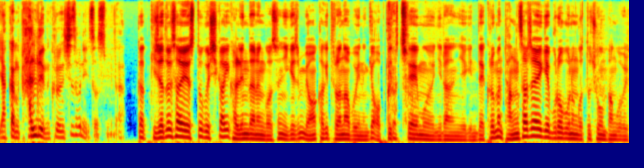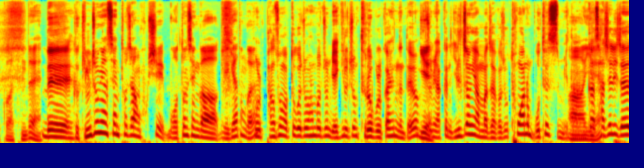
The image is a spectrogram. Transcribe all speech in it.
약간 갈린 그런 시선이 있었습니다. 그러니까 기자들 사이에서도 그 시각이 갈린다는 것은 이게 좀 명확하게 드러나 보이는 게 없기 그렇죠. 때문이라는 얘기인데 그러면 당사자에게 물어보는 것도 좋은 방법일 것 같은데 네. 그 김종현 센터장 혹시 뭐 어떤 생각 얘기하던가요? 방송 앞두고 좀 한번 좀 얘기를 좀 들어볼까 했는데요. 예. 좀 약간 일정이 안 맞아가지고 통화는 못했습니다. 아, 그러니까 예. 사실 이제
